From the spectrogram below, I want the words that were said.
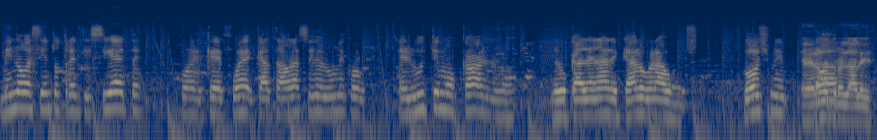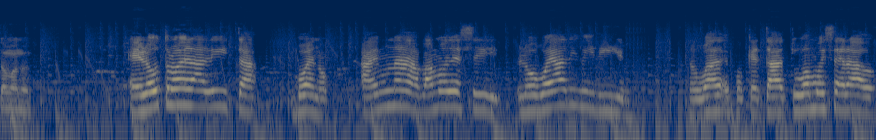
1937, pues, que fue, que hasta ahora ha sido el único, el último Carlos de los Cardenales que ha logrado eso. El otro en la lista, Manuel. El otro en la lista, bueno, hay una, vamos a decir, lo voy a dividir, porque está, estuvo muy cerrado,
